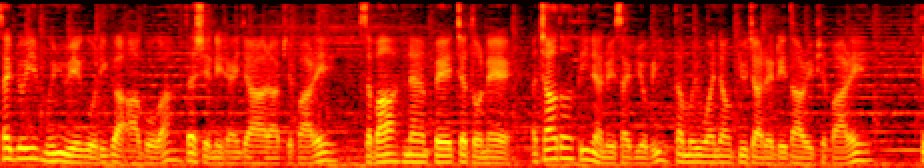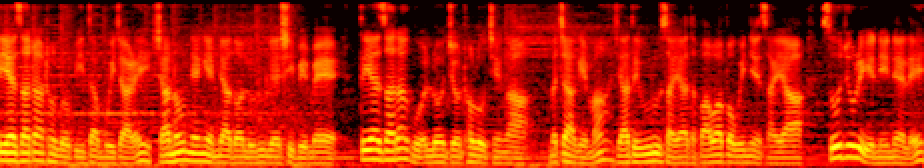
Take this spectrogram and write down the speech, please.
စိုက်ပျိုးရေးမွေးမြူရေးကိုအဓိကအားကိုးကသက်ရှင်နေထိုင်ကြရတာဖြစ်ပါတယ်။စပားနှံပဲကြက်သွန်နဲ့အခြားသောသီးနှံတွေစိုက်ပျိုးပြီးတမွေးဝမ်းကြောင်းပြုကြတဲ့ဒေသတွေဖြစ်ပါတယ်။တယံဇာတာထုတ်လုပ်ပြီးတမွေးကြတယ်။ရာနှုန်းနှဲငယ်မြသောလူလူလည်းရှိပေမဲ့တယံဇာတာကိုအလွန်ကြုံထုတ်လုပ်ခြင်းကမကြခင်မှာရာသီဥတုဆိုင်ရာသဘာဝပတ်ဝန်းကျင်ဆိုင်ရာစိုးကျိုးတွေအနေနဲ့လည်း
